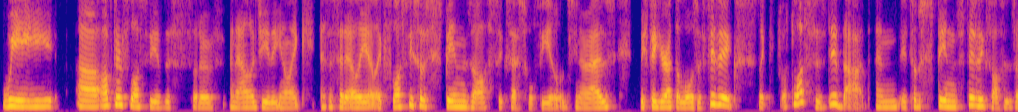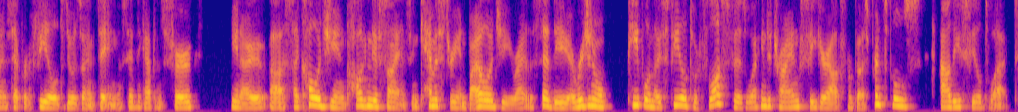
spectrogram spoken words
we uh, often philosophy of this sort of analogy that you know, like as I said earlier, like philosophy sort of spins off successful fields. You know, as we figure out the laws of physics, like philosophers did that, and it sort of spins physics off its own separate field to do its own thing. The same thing happens for you know uh, psychology and cognitive science and chemistry and biology, right? As I said, the original people in those fields were philosophers working to try and figure out from first principles how these fields worked.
